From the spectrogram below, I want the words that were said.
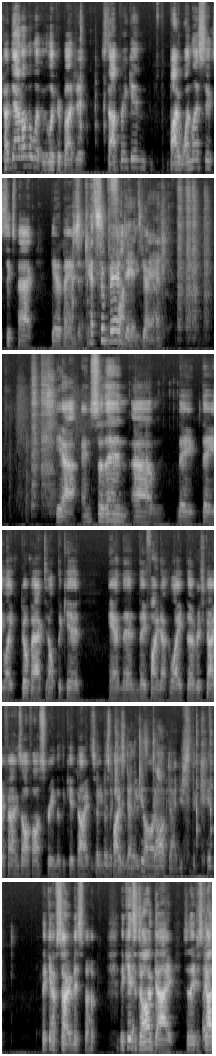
Cut down on the li- liquor budget. Stop drinking. Buy one less six, six pack. Get a band aid. Get some band aids, man. Yeah, and so then um, they they like go back to help the kid, and then they find out like the rich guy finds off off screen that the kid died, so he no, just buys him a The kid's dog. dog died. You said the kid. The kid, I'm sorry, I misspoke. The kid's dog died, so they just Oh, got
